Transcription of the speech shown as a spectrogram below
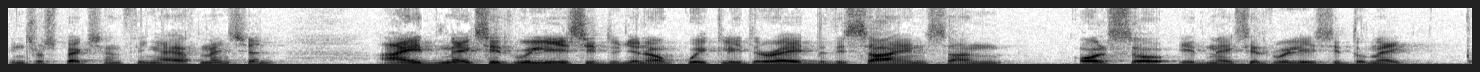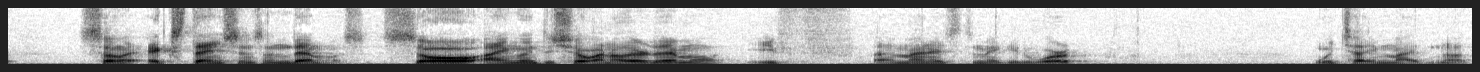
introspection thing I have mentioned. And it makes it really easy to you know, quickly iterate the designs, and also it makes it really easy to make some extensions and demos. So I'm going to show another demo if I manage to make it work, which I might not.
